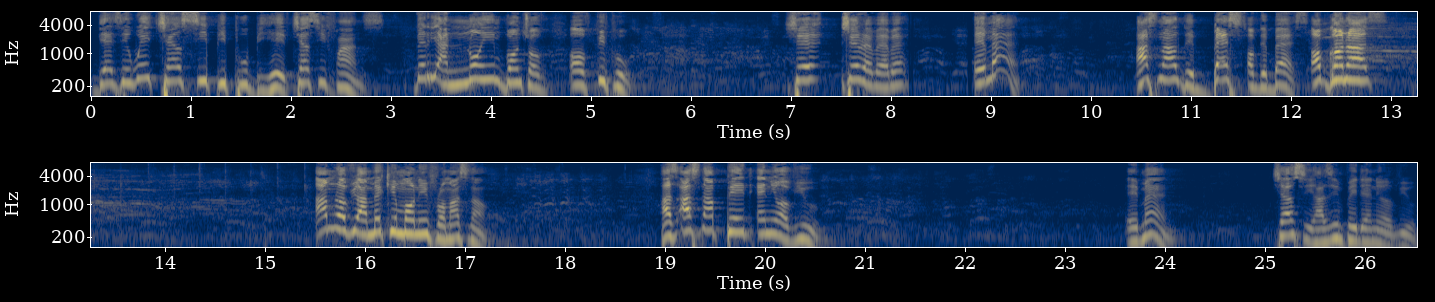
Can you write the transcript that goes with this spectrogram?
There's a way Chelsea people behave, Chelsea fans. Very annoying bunch of, of people. She, she Amen. Arsenal, the best of the best. Up gunners. How many of you are making money from Arsenal? Has Arsenal paid any of you? Amen. Chelsea hasn't paid any of you.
